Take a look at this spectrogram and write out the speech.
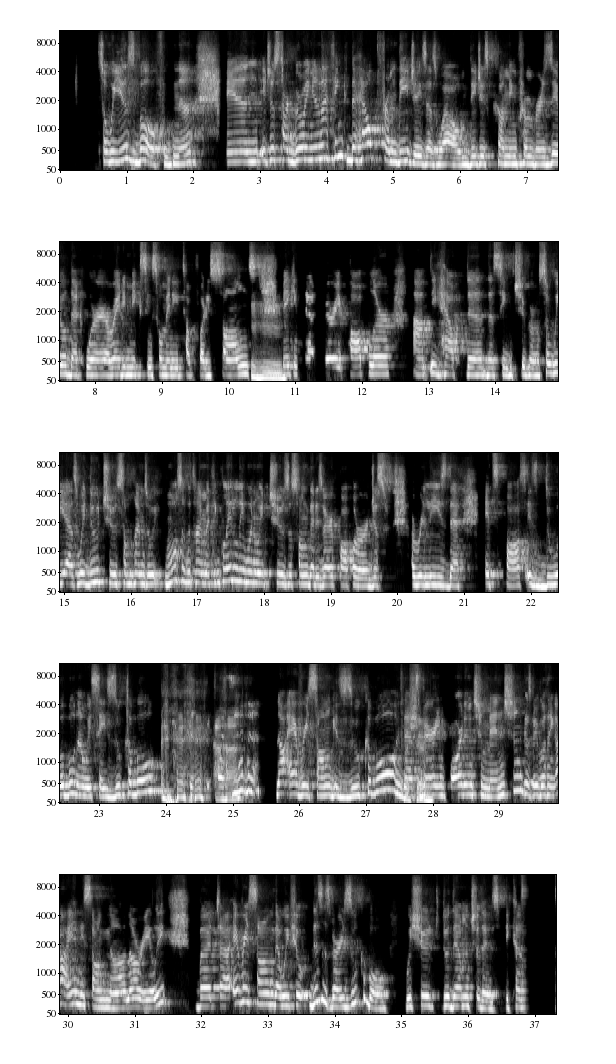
So we use both, né? and it just started growing. And I think the help from DJs as well, DJs coming from Brazil that were already mixing so many top 40 songs, mm-hmm. making that very popular. Um, it helped the, the scene to grow. So we, as we do choose, sometimes we, most of the time, I think lately when we choose a song that is very popular or just a release that it's pos it's doable. Now we say zookable. uh-huh not every song is zookable. That's sure. very important to mention because people think, oh, any song. No, not really. But uh, every song that we feel this is very zookable, we should do them to this because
